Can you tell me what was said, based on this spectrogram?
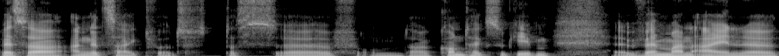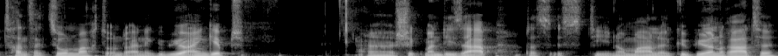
besser angezeigt wird. Das, äh, um da Kontext zu geben, äh, wenn man eine Transaktion macht und eine Gebühr eingibt, äh, schickt man diese ab. Das ist die normale Gebührenrate.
